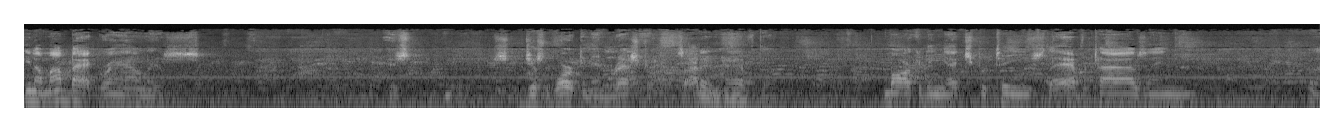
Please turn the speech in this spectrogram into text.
you know my background is is just working in restaurants. I didn't have the marketing expertise, the advertising, uh,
